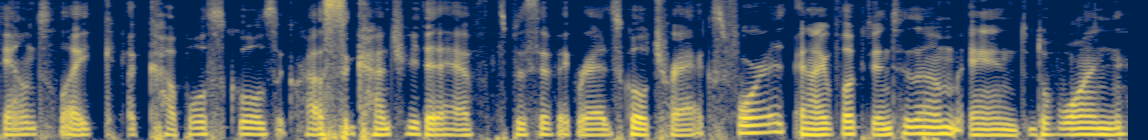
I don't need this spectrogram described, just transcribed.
down to like a couple schools across the country that have specific grad school tracks for it. And I've looked into them, and the one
